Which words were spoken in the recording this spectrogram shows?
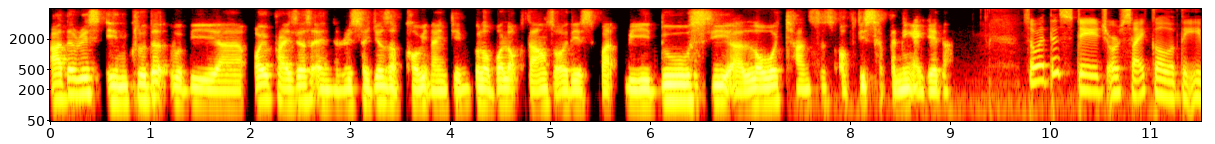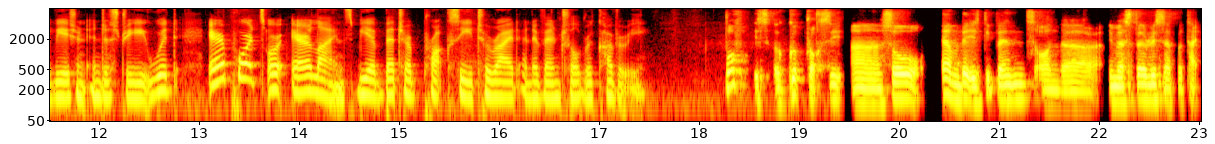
other risks included would be uh, oil prices and resurgence of COVID-19, global lockdowns, all this. But we do see uh, lower chances of this happening again. So, at this stage or cycle of the aviation industry, would airports or airlines be a better proxy to ride an eventual recovery? Both is a good proxy. Uh, so, end of the day, it depends on the investor risk appetite.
